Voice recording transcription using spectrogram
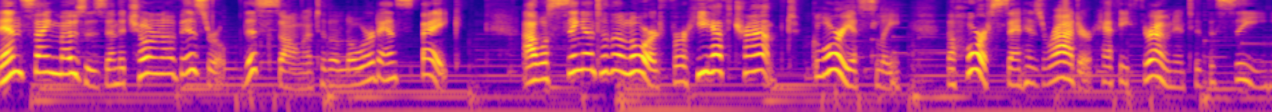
Then sang Moses and the children of Israel this song unto the Lord, and spake, I will sing unto the Lord, for he hath triumphed gloriously. The horse and his rider hath he thrown into the sea.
